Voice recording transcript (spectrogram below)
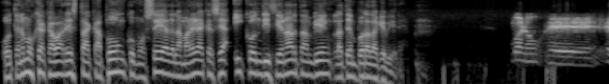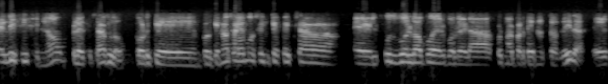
¿O tenemos que acabar esta capón como sea, de la manera que sea, y condicionar también la temporada que viene? Bueno, eh, es difícil, ¿no? Precisarlo, porque, porque no sabemos en qué fecha el fútbol va a poder volver a formar parte de nuestras vidas. Es,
